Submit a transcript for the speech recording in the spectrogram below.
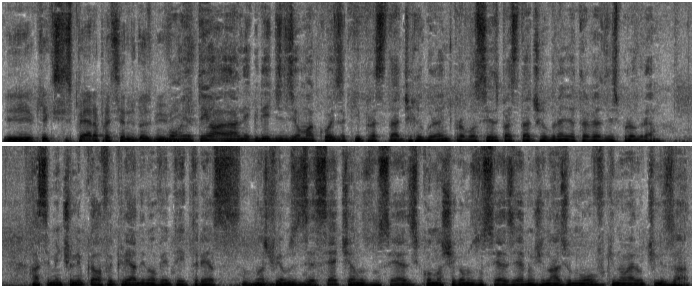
E o que, que se espera para esse ano de 2020? Bom, eu tenho a alegria de dizer uma coisa aqui para a cidade de Rio Grande, para vocês, para a cidade de Rio Grande através desse programa. A Semente Olímpica ela foi criada em 93. Nós tivemos 17 anos no SESI. Quando nós chegamos no SESI era um ginásio novo que não era utilizado.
